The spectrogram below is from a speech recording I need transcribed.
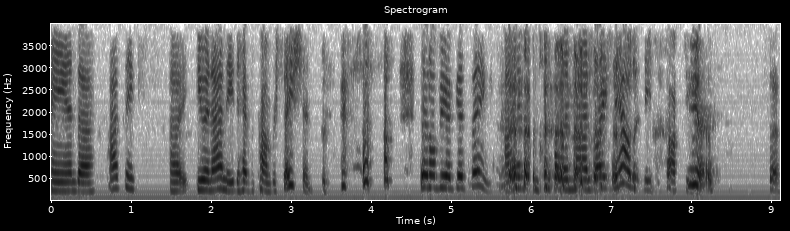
And uh, I think uh, you and I need to have a conversation. It'll be a good thing. I have some people in mind right now that need to talk to you. Yes. So,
